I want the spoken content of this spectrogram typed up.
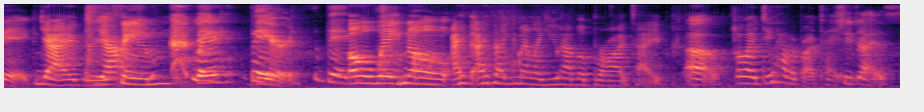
big. yeah, I agree. Yeah. Same. big Like, beard. Big. Oh wait, no. I, I thought you meant like you have a broad type. Oh, Oh, I do have a broad type. she does.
